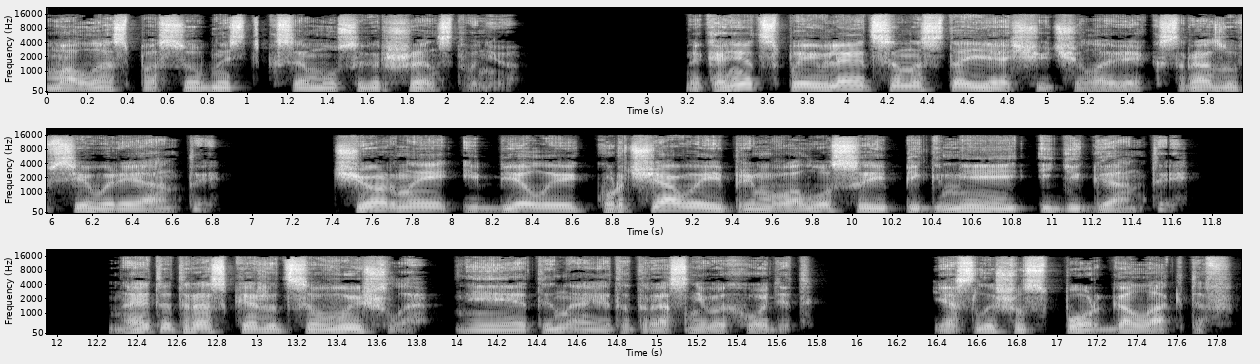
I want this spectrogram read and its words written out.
мала способность к самоусовершенствованию. Наконец появляется настоящий человек, сразу все варианты. Черные и белые, курчавые и прямоволосые, пигмеи и гиганты. На этот раз, кажется, вышло. Нет, и на этот раз не выходит. Я слышу спор галактов.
